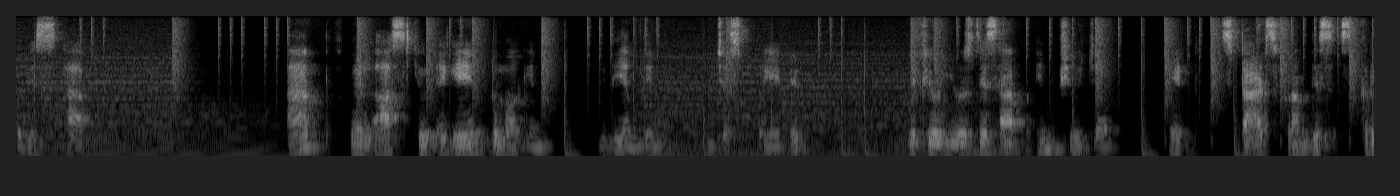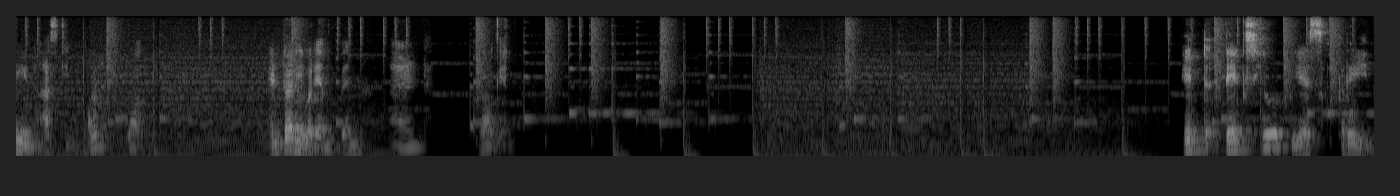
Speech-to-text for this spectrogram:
to this app. App will ask you again to log in with the MPIN you just created. If you use this app in future, it starts from this screen asking for login. Enter your MPIN and login. It takes you to a screen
